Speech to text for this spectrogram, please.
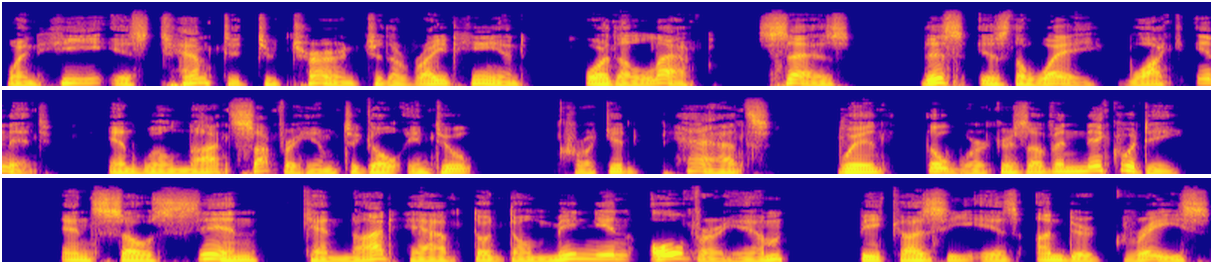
when he is tempted to turn to the right hand or the left, says, This is the way, walk in it, and will not suffer him to go into crooked paths with the workers of iniquity. And so sin cannot have the dominion over him because he is under grace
